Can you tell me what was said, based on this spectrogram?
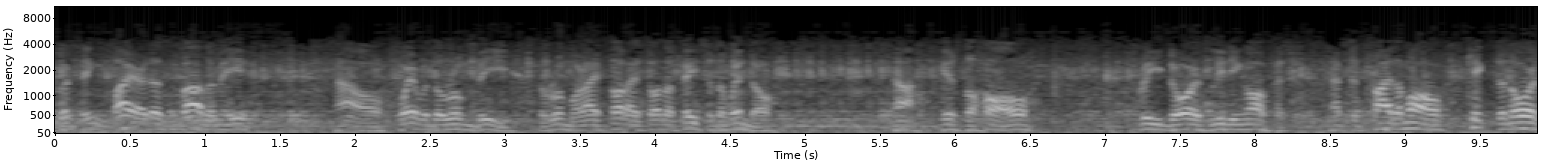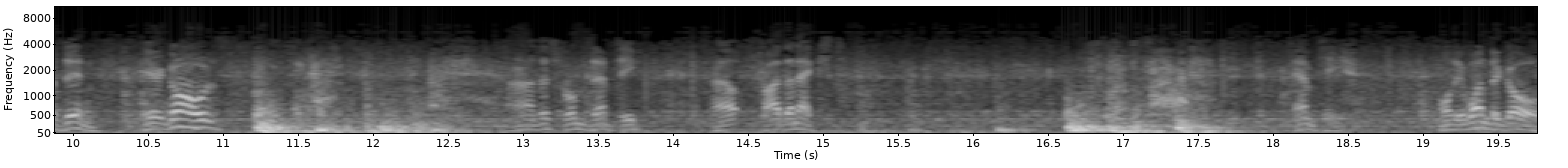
Good thing fire doesn't bother me. Now, where would the room be? The room where I thought I saw the face of the window. Now, here's the hall. Three doors leading off it. Have to try them all. Kick the doors in. Here goes. Ah, this room's empty. Well, try the next. Empty. Only one to go.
